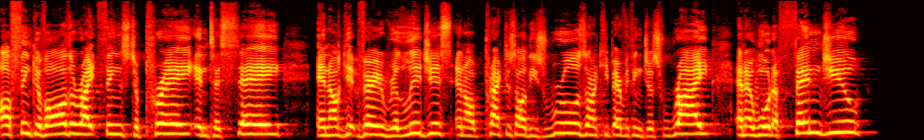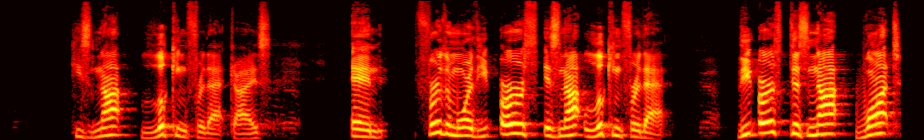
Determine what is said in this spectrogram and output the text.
I'll think of all the right things to pray and to say and I'll get very religious and I'll practice all these rules and I'll keep everything just right and I won't offend you He's not looking for that, guys. And furthermore, the earth is not looking for that. The earth does not want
